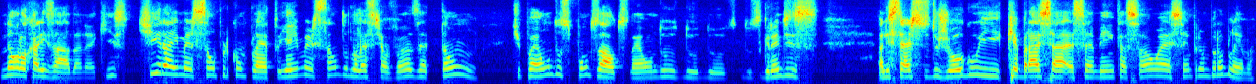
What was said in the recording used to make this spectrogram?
não localizada, né? Que isso tira a imersão por completo. E a imersão do The Last of Us é tão. Tipo, é um dos pontos altos, né? Um do- do- do- dos grandes alicerces do jogo e quebrar essa, essa ambientação é sempre um problema.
